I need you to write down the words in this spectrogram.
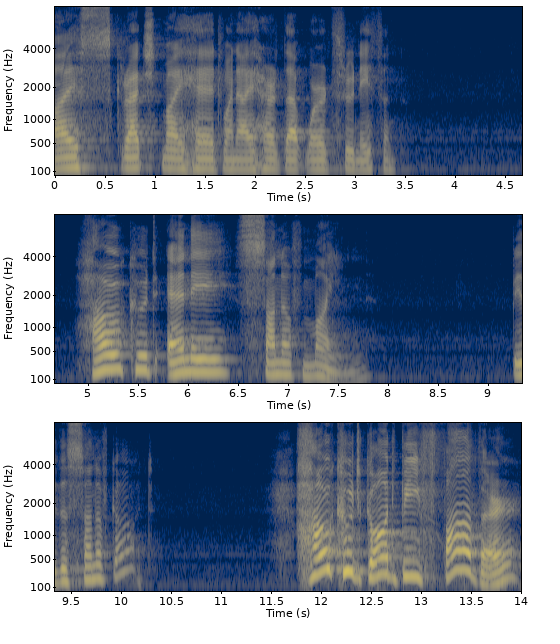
I scratched my head when I heard that word through Nathan. How could any son of mine be the Son of God? How could God be Father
